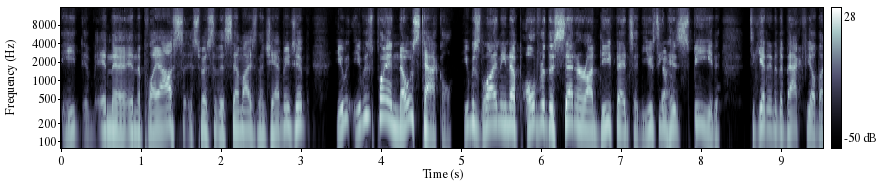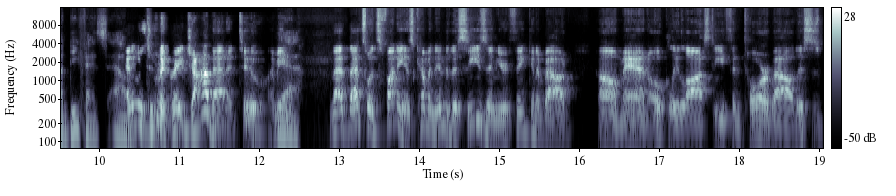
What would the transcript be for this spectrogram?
he in the in the playoffs, especially the semis and the championship, he, he was playing nose tackle. He was lining up over the center on defense and using yeah. his speed to get into the backfield on defense. Um, and he was doing a great job at it too. I mean, yeah. that that's what's funny is coming into the season, you're thinking about, oh man, Oakley lost Ethan Torbow. This is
